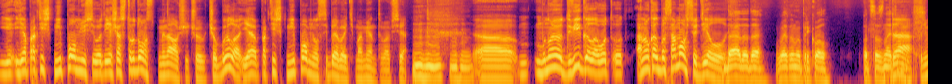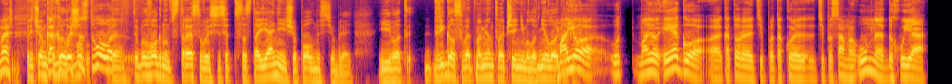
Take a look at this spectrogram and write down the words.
я, я практически не помню, вот я сейчас с трудом вспоминал вообще, что, что было, я практически не помнил себя в эти моменты во все. Угу, угу. А, мною двигало, вот, вот, оно как бы само все делало. Да-да-да, в этом и прикол подсознательно. Да, понимаешь? Причем как и большинство... В... Вот... Да, ты был вогнут в стрессовое состояние еще полностью, блядь. И вот двигался в этот момент вообще не, не логика. Мое, вот, мое эго, э, которое, типа, такое, типа, самое умное, дохуя,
